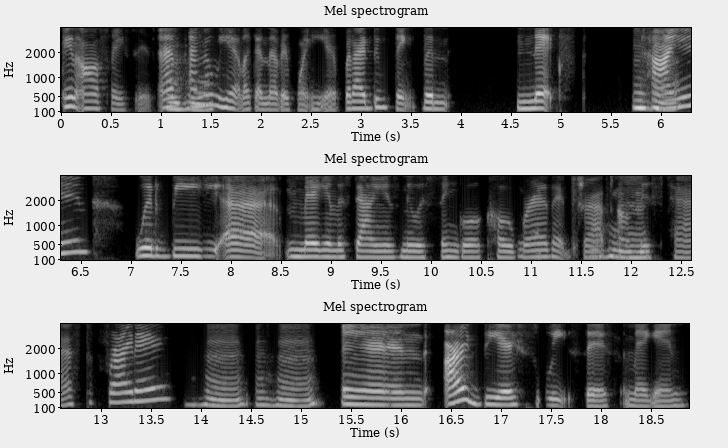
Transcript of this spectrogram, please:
in all spaces. Mm-hmm. I, I know we had like another point here, but I do think the next mm-hmm. tie-in would be uh Megan Thee Stallion's newest single Cobra that dropped mm-hmm. on this past Friday. Mm-hmm. Mm-hmm. And our dear sweet sis Megan,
